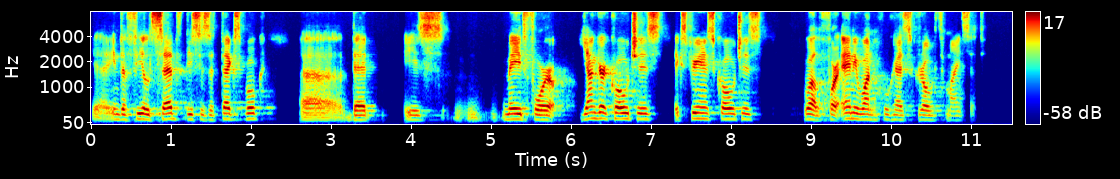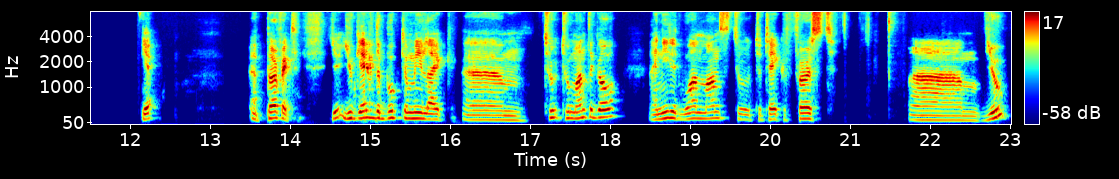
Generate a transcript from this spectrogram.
in the field said. This is a textbook uh, that is made for younger coaches, experienced coaches, well, for anyone who has growth mindset. Yeah. Uh, perfect. You, you gave the book to me like um, two two months ago. I needed one month to to take a first um, view,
